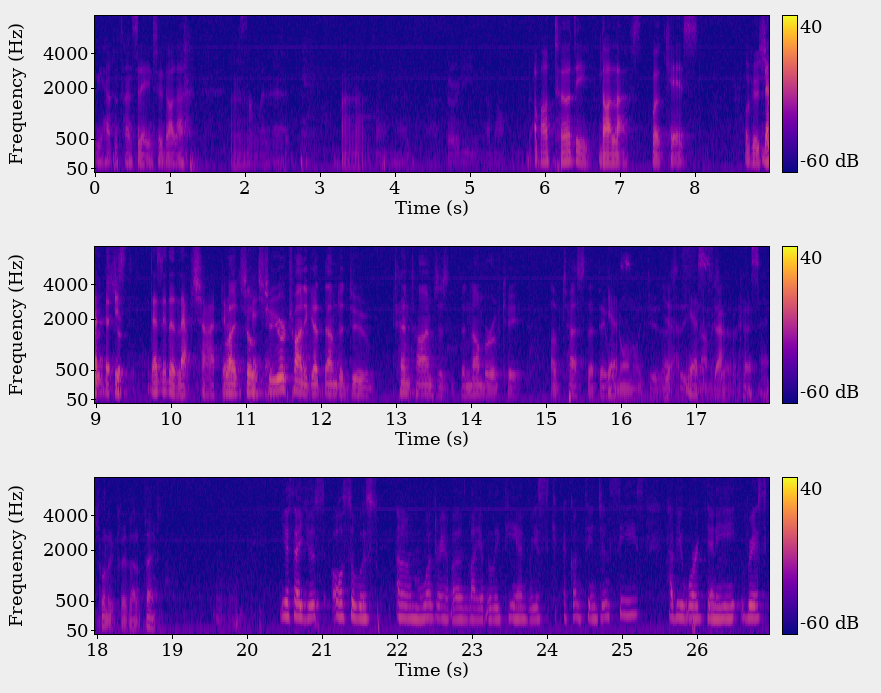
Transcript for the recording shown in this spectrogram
we have to translate into dollar, Uh, about thirty dollars per case. Okay, so, That, that so- is that is the lab chart. right, so, so you're trying to get them to do ten times as the number of ca, of tests that they would normally do. That's Yes. the Yes. economics of it. Exactly. Just wanted to clear that up, thanks. Yes, I just also was um, wondering about liability and risk contingencies. Have you worked any risk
